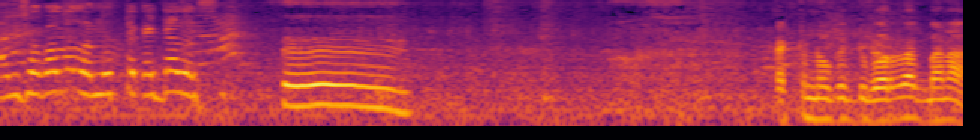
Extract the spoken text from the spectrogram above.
আমি সকালবেলা নোটটা কাইটা লাইছি। একটা নৌক একটু বড় রাখবা না?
